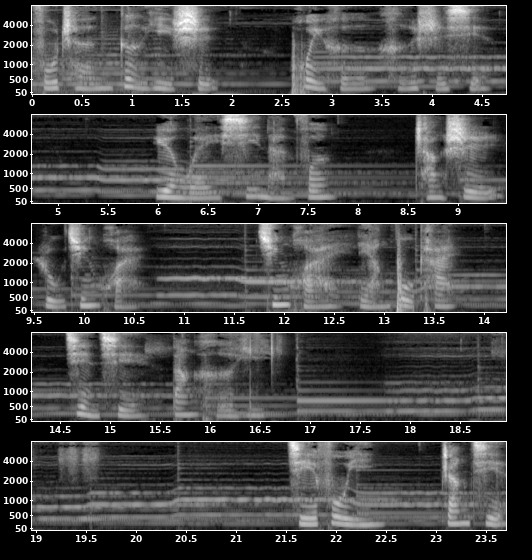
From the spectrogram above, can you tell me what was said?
浮沉各异事，会合何时写？愿为西南风，长逝入君怀。君怀凉不开，贱妾当何依？《结妇吟》张介。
